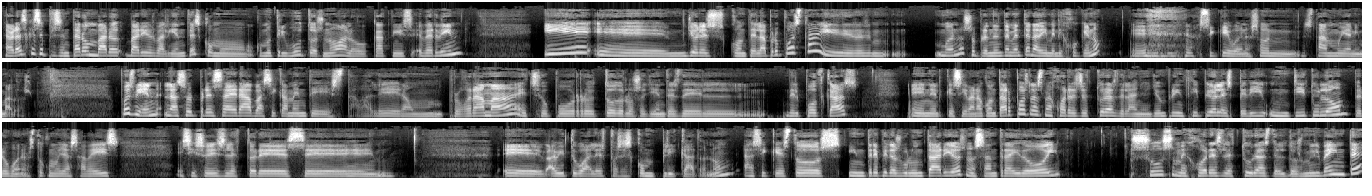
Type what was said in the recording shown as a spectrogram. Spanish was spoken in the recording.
La verdad es que se presentaron varios valientes como, como tributos ¿no? a lo Katniss Everdeen y eh, yo les conté la propuesta y, bueno, sorprendentemente nadie me dijo que no. Eh, así que, bueno, son, están muy animados. Pues bien, la sorpresa era básicamente esta, ¿vale? Era un programa hecho por todos los oyentes del, del, podcast en el que se iban a contar pues las mejores lecturas del año. Yo en principio les pedí un título, pero bueno, esto como ya sabéis, eh, si sois lectores eh, habituales, pues es complicado, ¿no? Así que estos intrépidos voluntarios nos han traído hoy sus mejores lecturas del 2020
